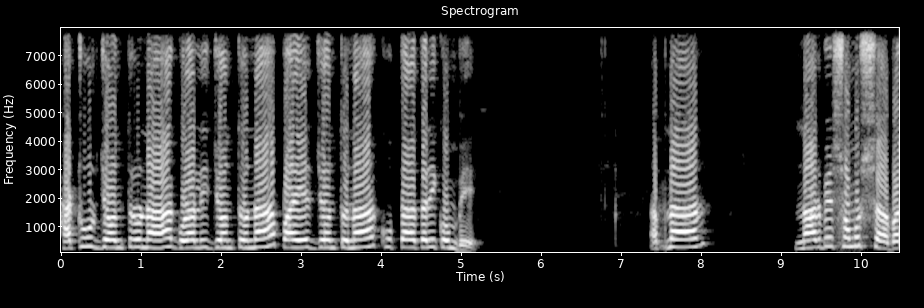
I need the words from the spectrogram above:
হাঁটুর যন্ত্রণা, গোড়ালির যন্ত্রণা, পায়ের যন্ত্রণা খুব তাড়াতাড়ি কমবে। আপনার নার্ভের সমস্যা বা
